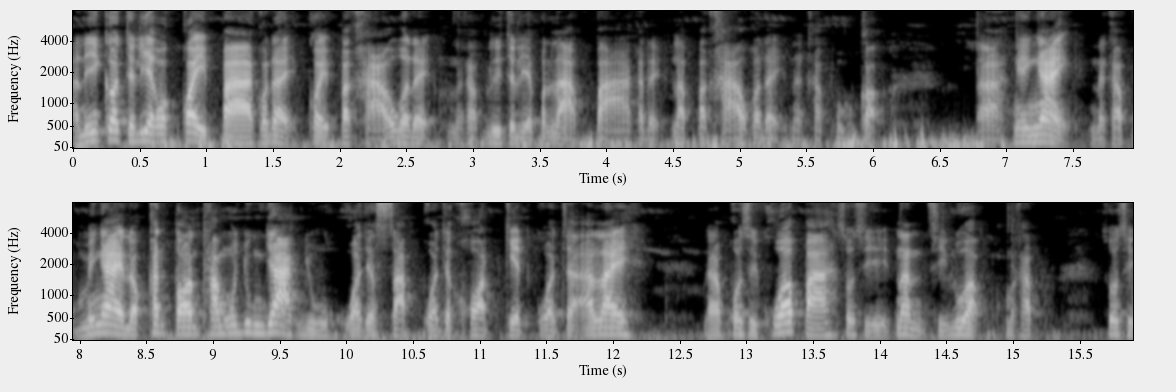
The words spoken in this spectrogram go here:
อันนี้ก็จะเรียกว่าก้อยปลาก็ได้ก้อยปลาขาวก็ได้นะครับหรือจะเรียกว่าลาบปลาก็ได้ลาบปลาขาวก็ได้นะครับ ผมก็อ่าง่ายๆนะครับผมไม่ง่ายหรอกขั้นตอนทำก็ยุ่งยากอยู่กว่าจะสับกว่าจะขอดเกล็ดกว่าจะอะไรนะครับคนสีคั่วปลาส่วนสีนั่นสีลวกนะครับส่วนสี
